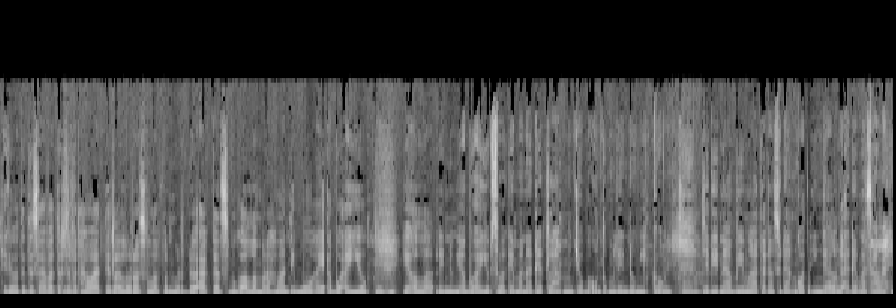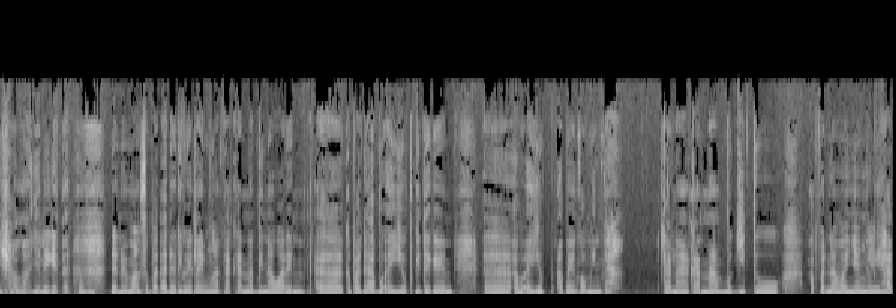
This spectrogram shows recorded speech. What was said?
Jadi waktu itu sahabat tersebut khawatir lalu Rasulullah pun berdoakan semoga Allah merahmatimu wahai Abu Ayyub. Mm-hmm. Ya Allah lindungi Abu Ayyub sebagaimana dia telah mencoba untuk melindungiku. Jadi Nabi mengatakan sudah engkau tinggal nggak ada masalah insyaallah. Mm-hmm. Jadi kita mm-hmm. dan memang sempat ada riwayat lain mengatakan Nabi nawarin uh, kepada Abu Ayyub gitu kan. Uh, Abu Ayyub apa yang kau minta? karena karena begitu apa namanya ngelihat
